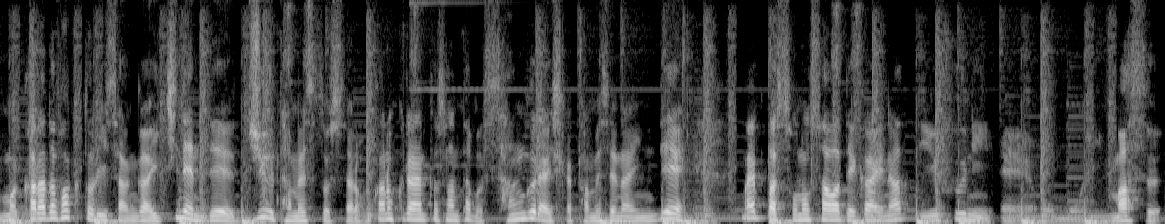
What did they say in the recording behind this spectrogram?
まあ、体ファクトリーさんが1年で10試すとしたら、他のクライアントさん多分3ぐらいしか試せないんで、まあ、やっぱその差はでかいなっていうふうに、えー、思います。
